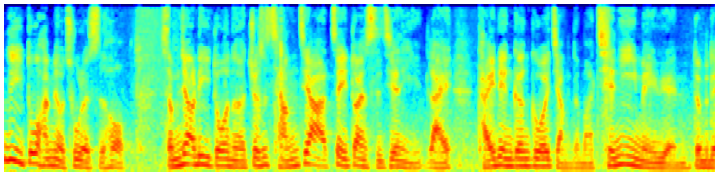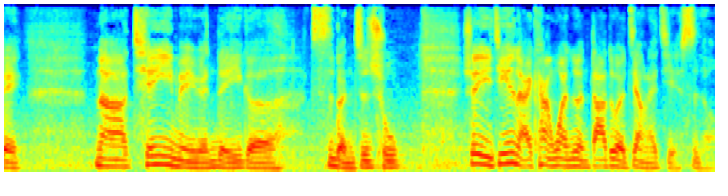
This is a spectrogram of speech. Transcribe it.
利多还没有出的时候，什么叫利多呢？就是长假这一段时间以来，台电跟各位讲的嘛，千亿美元，对不对？那千亿美元的一个资本支出，所以今天来看万润，大家都会这样来解释哦。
